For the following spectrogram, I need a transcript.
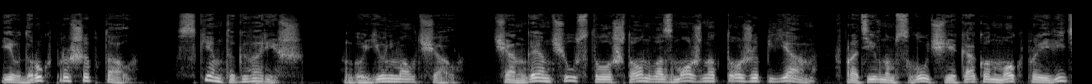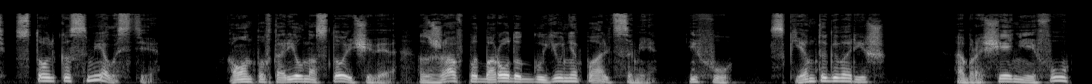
и вдруг прошептал. «С кем ты говоришь?» Гуюнь молчал. Чанген чувствовал, что он, возможно, тоже пьян. В противном случае, как он мог проявить столько смелости? Он повторил настойчивее, сжав подбородок Гуюня пальцами. «Ифу, с кем ты говоришь?» Обращение Ифу,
